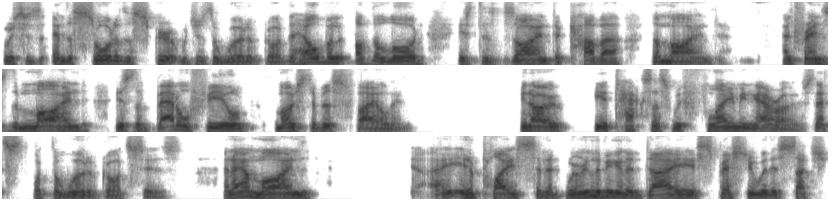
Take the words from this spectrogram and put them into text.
which is, and the sword of the Spirit, which is the word of God. The helmet of the Lord is designed to cover the mind. And friends, the mind is the battlefield most of us fail in. You know, he attacks us with flaming arrows. That's what the word of God says. And our mind, uh, in a place, and we're living in a day, especially where there's such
